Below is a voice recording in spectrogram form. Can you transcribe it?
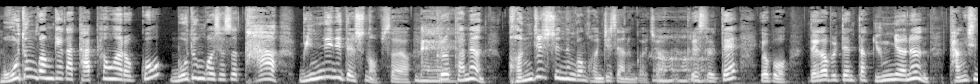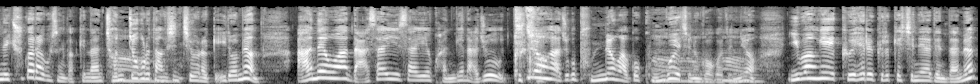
모든 관계가 다 평화롭고 모든 것에서 다 윈윈이 될 수는 없어요. 네. 그렇다면 건질 수 있는 건 건지자는 거죠. 그랬을 때 여보 내가 볼 땐 딱 6년은 당신의 휴가라고 생각해. 난 전적으로 당신 지원할게. 이러면 아내와 나 사이 사이의 관계는 아주 투명하고 분명하고 공고해지는 거거든요. 이왕에 그 해를 그렇게 지내야 된다면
